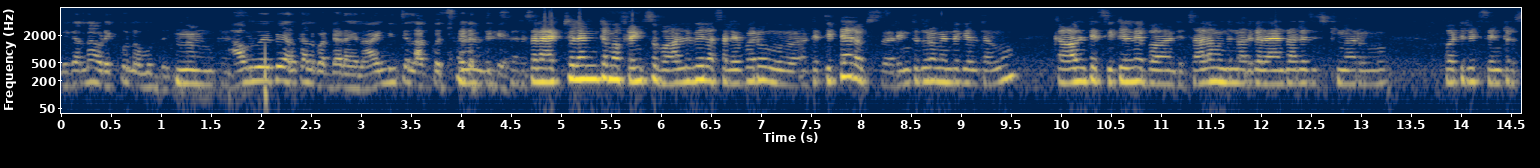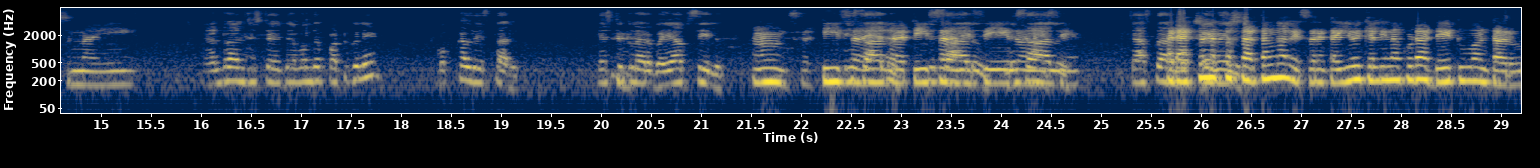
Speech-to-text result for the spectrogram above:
మీకన్నా ఆవిడ ఎక్కువ నమ్ముద్ది. ఆవిడ వైపు వెనకాల పడ్డాడు ఆయన. ఆయన నుంచి లాక్కొచ్చాడు అందుకే. అసలు యాక్చువల్ అంటే మా ఫ్రెండ్స్ వాళ్ళు వీళ్ళు అసలు ఎవరు అంటే తిట్టారు సార్ ఇంత దూరం ఎందుకు వెళ్తావు? కావాలంటే సిటీలోనే బాగుంటాయి చాలా మంది ఉన్నారు కదా ఆండ్రాలజిస్ట్ ఉన్నారు. ఫర్టిలిటీ సెంటర్స్ ఉన్నాయి. ఆండ్రాలజిస్ట్ అయితే ముందు పట్టుకుని మొక్కలు తీస్తారు. టెస్టికులర్ బయాప్సీలు వేలు. ఫస్ట్ అర్థం కాలేదు సార్ అంటే అయ్యోకి వెళ్ళినా కూడా డే టూ అంటారు.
